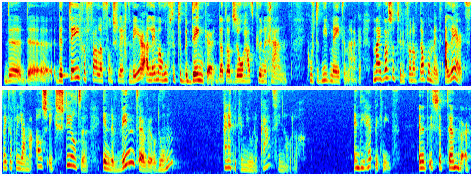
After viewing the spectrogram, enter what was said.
de, de, de tegenvallen van slecht weer alleen maar hoefde te bedenken dat dat zo had kunnen gaan. Ik hoefde het niet mee te maken. Maar ik was natuurlijk vanaf dat moment alert. Dat ik dacht van ja, maar als ik stilte in de winter wil doen, dan heb ik een nieuwe locatie nodig. En die heb ik niet. En het is september.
